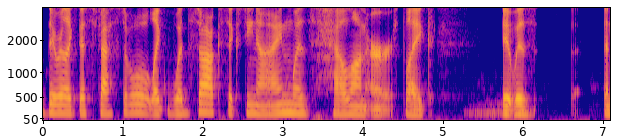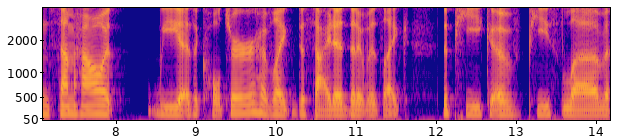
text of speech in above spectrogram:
they were like this festival like woodstock 69 was hell on earth. Like it was and somehow it, we as a culture have like decided that it was like the peak of peace love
